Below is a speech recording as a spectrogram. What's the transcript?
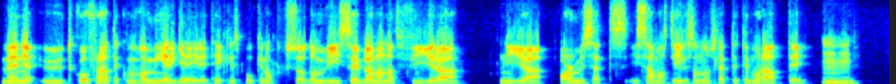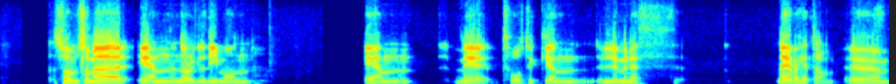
Men jag utgår från att det kommer vara mer grejer i Teknisboken också. De visar ju bland annat fyra nya Army Sets i samma stil som de släppte till Morati. Mm. Som, som är en Nurgle Demon, en med två stycken Lumineth... Nej, vad heter de? Uh,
